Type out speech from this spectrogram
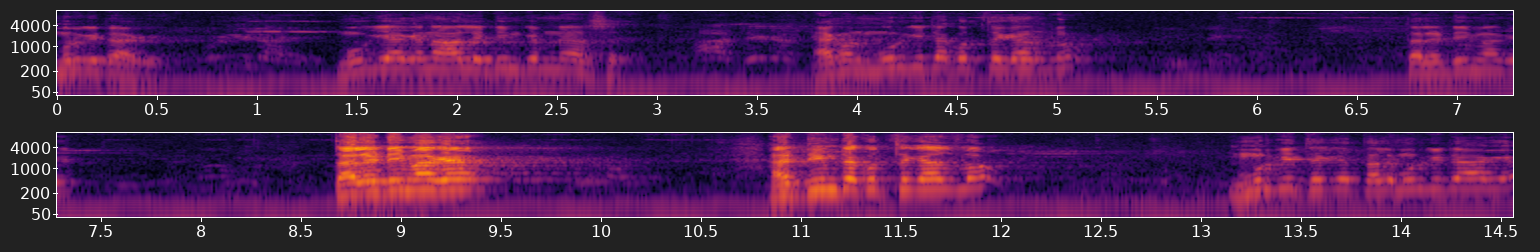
মুরগিটা আগে। মুরগি আগে না হলে ডিম কেমনে আসে এখন মুরগিটা করতে আসলো? তাহলে ডিম আগে। তাহলে ডিম আগে? হ্যাঁ ডিমটা কোথেকে আসলো? মুরগি থেকে, তাহলে মুরগিটা আগে?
